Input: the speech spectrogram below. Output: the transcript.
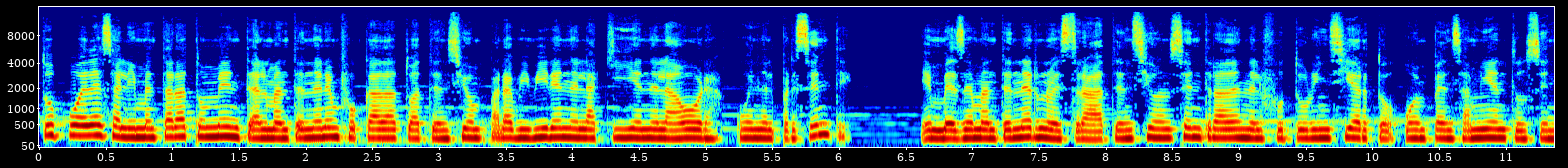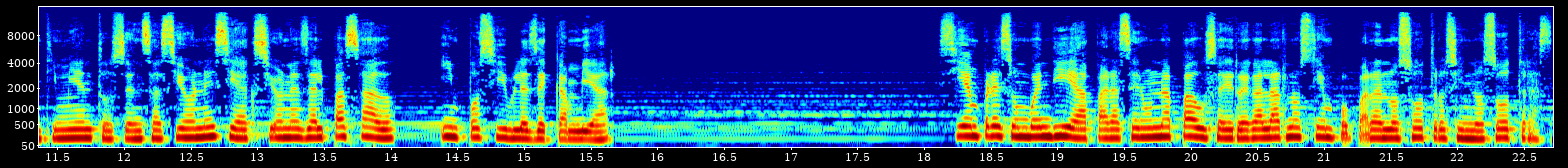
Tú puedes alimentar a tu mente al mantener enfocada tu atención para vivir en el aquí y en el ahora o en el presente, en vez de mantener nuestra atención centrada en el futuro incierto o en pensamientos, sentimientos, sensaciones y acciones del pasado imposibles de cambiar. Siempre es un buen día para hacer una pausa y regalarnos tiempo para nosotros y nosotras.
